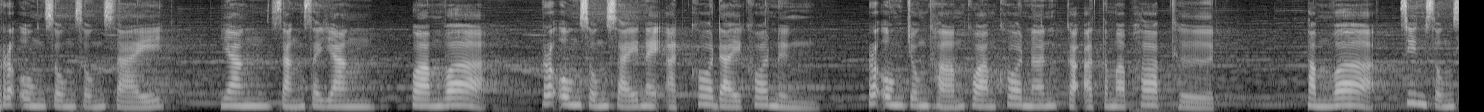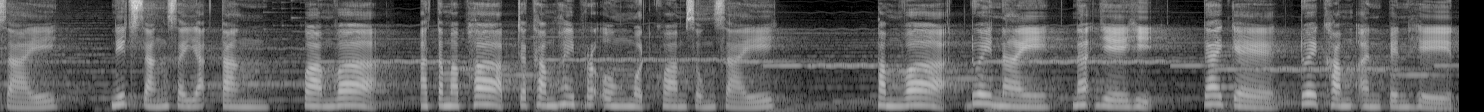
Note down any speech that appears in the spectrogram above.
พระองค์ทรงสงสัย ยังสังสยัง ความว่า พระองค์สงสัยในอัดข้อใดข้อหนึ่ง พระองค์จงถามความข้อนั้นกับอัตมภาพเถิดคำว่า สิ้นสงสัย นิสสังสยตัง ความว่าอัตมภาพจะทำให้พระองค์หมดความสงสัยคำว่า ด้วยในณเยหิ ได้แก่ด้วยคำอันเป็นเหตุ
